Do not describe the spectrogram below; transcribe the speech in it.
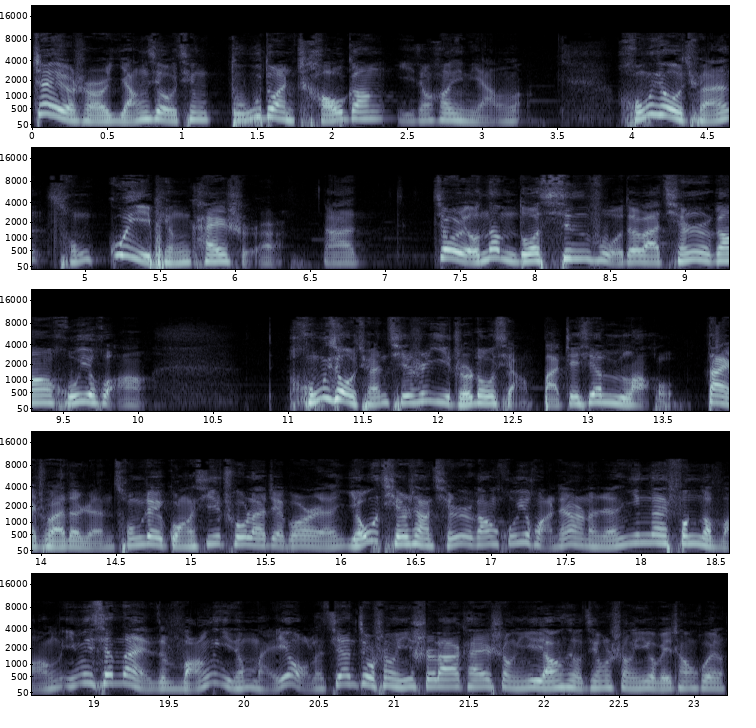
这个时候，杨秀清独断朝纲已经好几年了。洪秀全从桂平开始啊，就是有那么多心腹，对吧？秦日刚、胡一晃。洪秀全其实一直都想把这些老带出来的人，从这广西出来这波人，尤其是像秦日刚、胡一晃这样的人，应该封个王，因为现在这王已经没有了，现在就剩一石达开，剩一杨秀清，剩一个韦昌辉了。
